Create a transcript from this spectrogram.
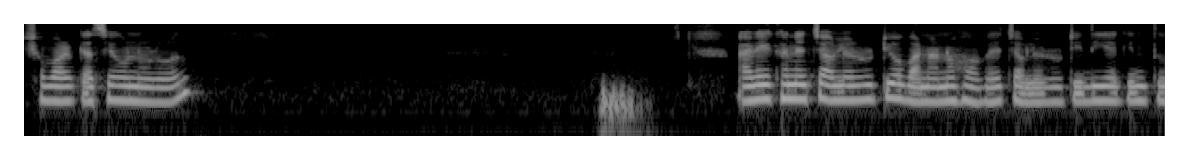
সবার কাছে অনুরোধ। আর এখানে চাউলের রুটিও বানানো হবে। চাউলের রুটি দিয়ে কিন্তু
